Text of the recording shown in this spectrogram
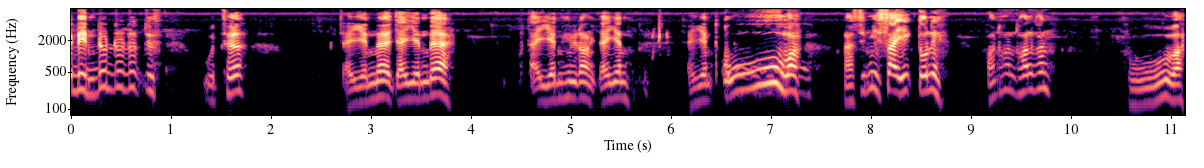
ยดินดุดดุดดุดดุดอุดเถอะใจเย็นเด้อใจเย็นเด้อใจเย็นพี่น้องใจเย็นใจเย็นโอ้วะน่าสิมีใส่อีกตัวนี่ถอนถอนถอนกัน โอ้วะ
